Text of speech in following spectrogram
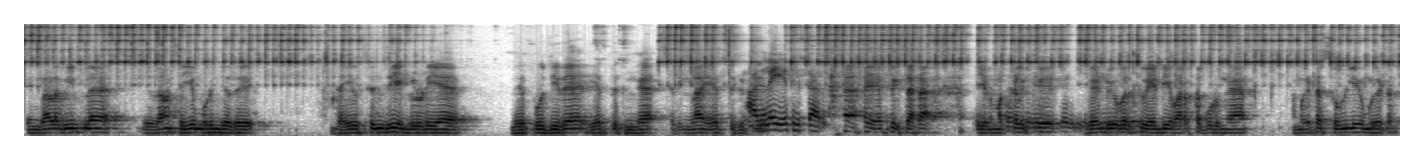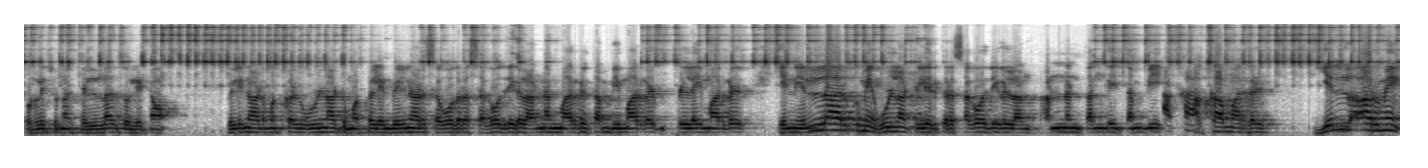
எங்களால் வீட்டில் இதுதான் செய்ய முடிஞ்சது. தயவு செஞ்சு எங்களுடைய இந்த பூஜையை ஏற்றுக்குங்க சரிங்களா? ஏற்றுக்கிட்டு அதெல்லாம் ஏத்துக்கிட்டாரு. ஏற்றுக்கிட்டாரா என் மக்களுக்கு வேண்டியவருக்கு வேண்டிய வரத்தை கொடுங்க. நம்மக்கிட்ட சொல்லி உங்ககிட்ட சொல்லி சொன்ன எல்லாம் சொல்லிட்டோம். வெளிநாடு மக்கள் உள்நாட்டு மக்கள் என் வெளிநாடு சகோதர சகோதரிகள் அண்ணன்மார்கள் தம்பிமார்கள் பிள்ளைமார்கள் என் எல்லாருக்குமே உள்நாட்டில் இருக்கிற சகோதரிகள் அண்- அண்ணன் தங்கை தம்பி அக்கா. அக்காமார்கள் எல்லாருமே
